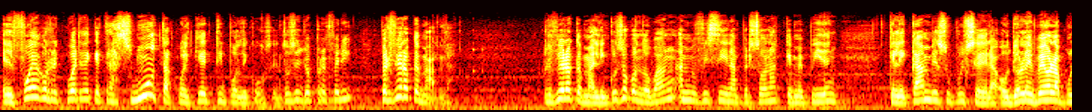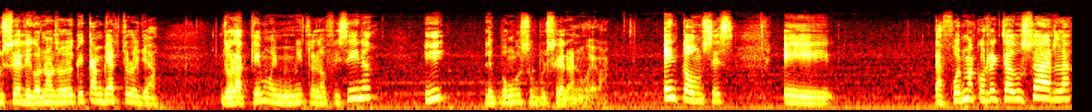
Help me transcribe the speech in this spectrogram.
el fuego recuerde que transmuta cualquier tipo de cosa. Entonces yo preferí, prefiero quemarla. Prefiero quemarla. Incluso cuando van a mi oficina personas que me piden que le cambie su pulsera, o yo les veo la pulsera y digo, no, no, hay que cambiártelo ya. Yo la quemo y me mito en la oficina y le pongo su pulsera nueva. Entonces, eh, la forma correcta de usarla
